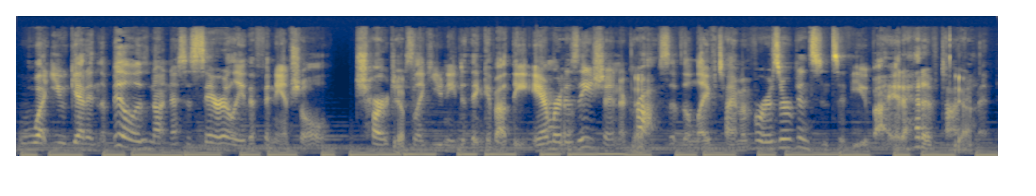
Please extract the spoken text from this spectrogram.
what you get in the bill is not necessarily the financial charges. Yep. Like you need to think about the amortization across of the lifetime of a reserved instance if you buy it ahead of time yeah. and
